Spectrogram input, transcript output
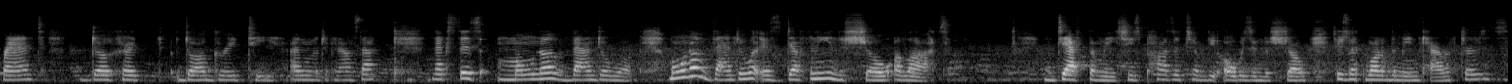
Brant Dougherty. I don't know how to pronounce that. Next is Mona Vanderwaal. Mona Vanderwaal is definitely in the show a lot. Definitely. She's positively always in the show. She's like one of the main characters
